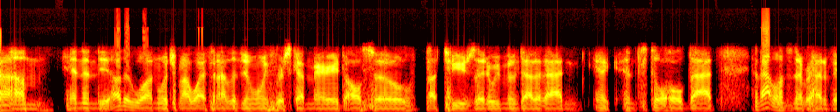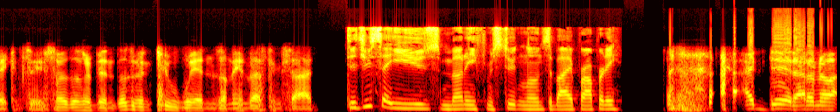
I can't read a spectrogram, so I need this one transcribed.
Um, and then the other one, which my wife and I lived in when we first got married, also about two years later, we moved out of that and, and still hold that. And that one's never had a vacancy. So those have been those have been two wins on the investing side. Did you say you use money from student loans to buy a property? I did. I don't know.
